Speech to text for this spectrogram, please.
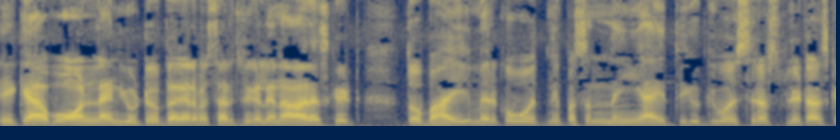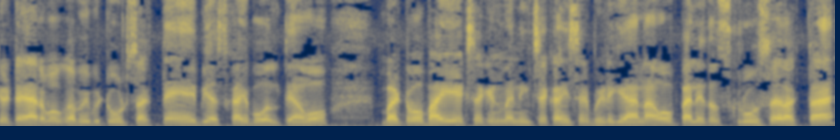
ठीक है वो ऑनलाइन यूट्यूब वगैरह पे सर्च भी कर लेना आर एस किट तो भाई, मेरे को वो इतनी पसंद नहीं आई थी, क्योंकि वो सिर्फ़ स्प्लिटर्स किट है यार, वो कभी भी टूट सकते हैं एबीएस का ही बोलते हैं वो। बट वो भाई, एक सेकंड में नीचे कहीं से भिड़ गया ना, वो पहले तो स्क्रू से रखता है,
